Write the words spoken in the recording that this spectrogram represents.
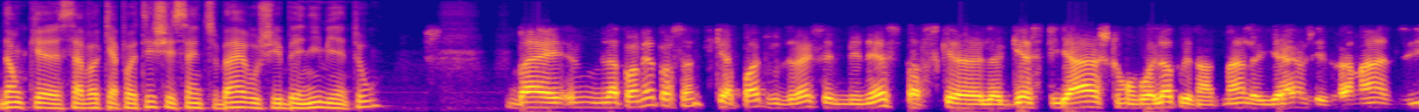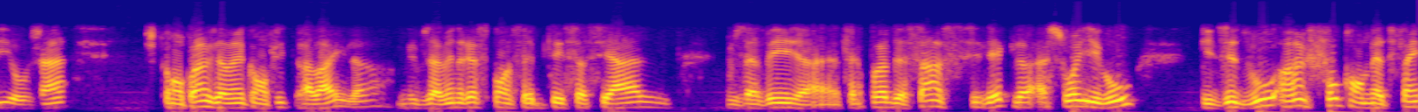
Donc, euh, ça va capoter chez Saint-Hubert ou chez Benny bientôt? Ben, la première personne qui capote, je vous dirais, c'est le ministre, parce que le gaspillage qu'on voit là présentement, là, hier, j'ai vraiment dit aux gens, je comprends que vous avez un conflit de travail, là, mais vous avez une responsabilité sociale, vous avez à faire preuve de sens civique, là, asseyez-vous, puis dites-vous, un, il faut qu'on mette fin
